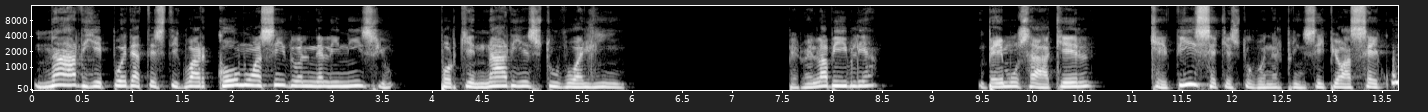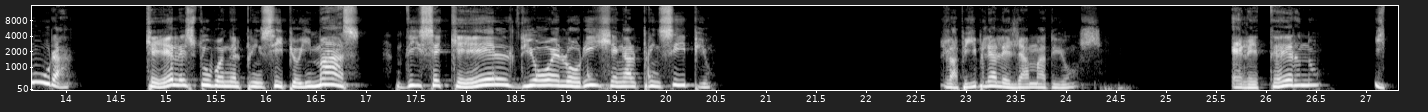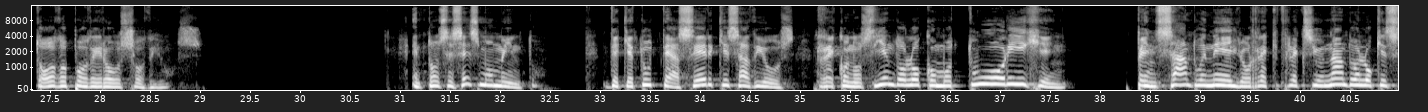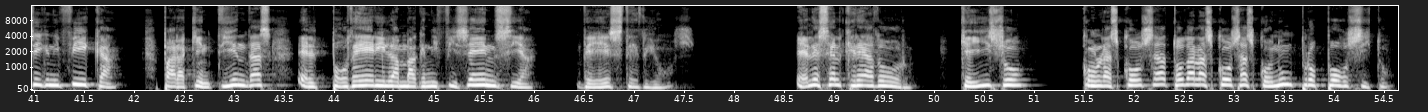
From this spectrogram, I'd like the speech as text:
Nadie puede atestiguar cómo ha sido en el inicio, porque nadie estuvo allí. Pero en la Biblia vemos a aquel que dice que estuvo en el principio, asegura que Él estuvo en el principio y más, dice que Él dio el origen al principio. La Biblia le llama a Dios, el eterno y todopoderoso Dios. Entonces es momento de que tú te acerques a Dios reconociéndolo como tu origen, pensando en ello, reflexionando en lo que significa para que entiendas el poder y la magnificencia de este Dios. Él es el creador que hizo con las cosas, todas las cosas con un propósito,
